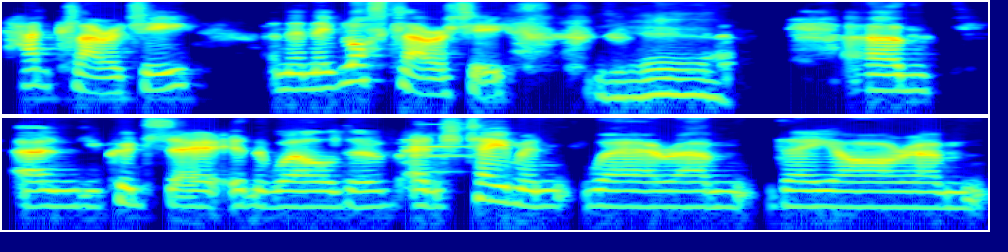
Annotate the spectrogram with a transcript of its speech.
had clarity and then they've lost clarity. Yeah. Um, and you could say it in the world of entertainment where um, they are um,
